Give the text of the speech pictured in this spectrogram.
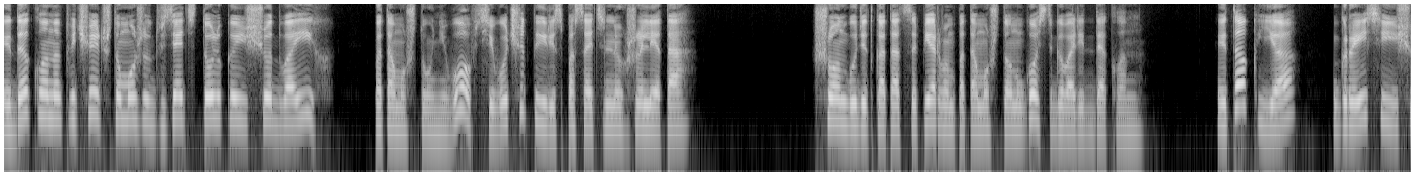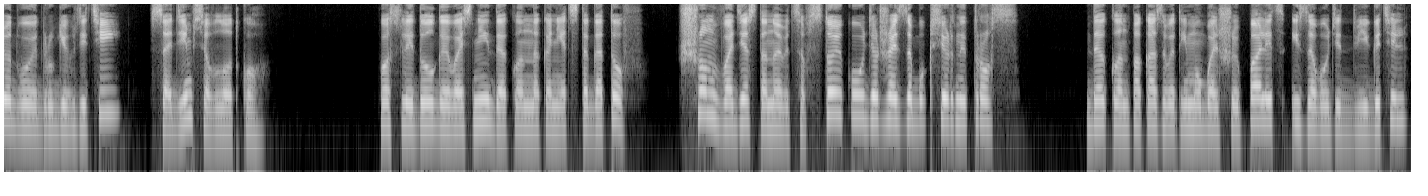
и Деклан отвечает, что может взять только еще двоих, потому что у него всего четыре спасательных жилета. Шон будет кататься первым, потому что он гость, говорит Деклан. Итак, я, Грейси и еще двое других детей садимся в лодку. После долгой возни Деклан наконец-то готов. Шон в воде становится в стойку удержать за буксирный трос. Деклан показывает ему большой палец и заводит двигатель,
